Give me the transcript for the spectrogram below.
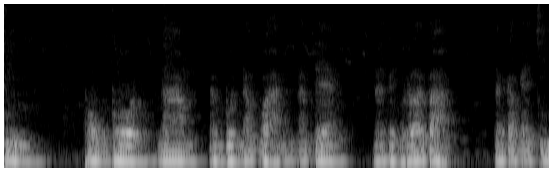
พิมพงโพนามทำบุญน้ำหวานน้ำแดงนะหนึ่งร้อยบาท แล้วก็แม่จี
